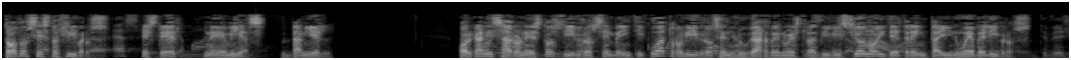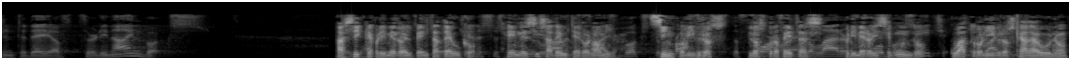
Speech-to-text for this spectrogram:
todos estos libros. Esther, Nehemías, Daniel. Organizaron estos libros en 24 libros en lugar de nuestra división hoy de 39 libros. Así que primero el Pentateuco, Génesis a Deuteronomio, cinco libros, los profetas, primero y segundo, cuatro libros cada uno,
